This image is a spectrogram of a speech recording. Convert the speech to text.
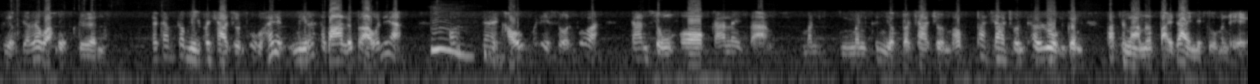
เกือบจะเรียกว่าหกเดือนนะครับก็มีประชาชนพูดว่าเฮ้ยมีรัฐบาลหรือเปล่าวะเนี่ยอืมเพราะใช่เขาไม่ได้สนเพราะว่า การส่งออกการอะไรต่างมันมันขึ้นอยู่กับประชาชน เพราะประชาชนถ้าร่วมกันพัฒนามันไปได้ในตัวมันเอง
